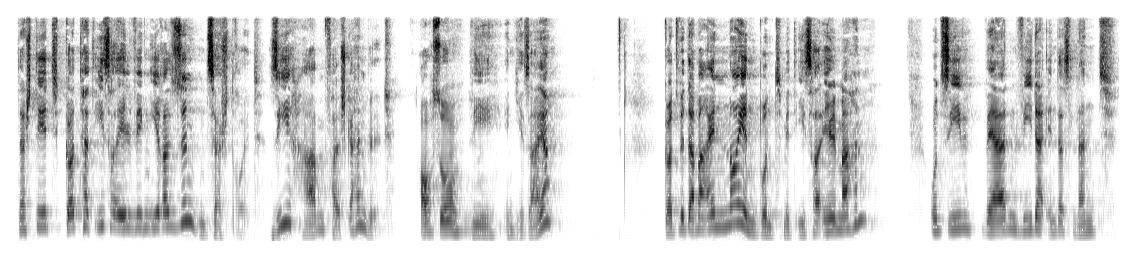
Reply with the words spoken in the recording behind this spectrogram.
da steht, Gott hat Israel wegen ihrer Sünden zerstreut. Sie haben falsch gehandelt. Auch so wie in Jesaja. Gott wird aber einen neuen Bund mit Israel machen und sie werden wieder in das Land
